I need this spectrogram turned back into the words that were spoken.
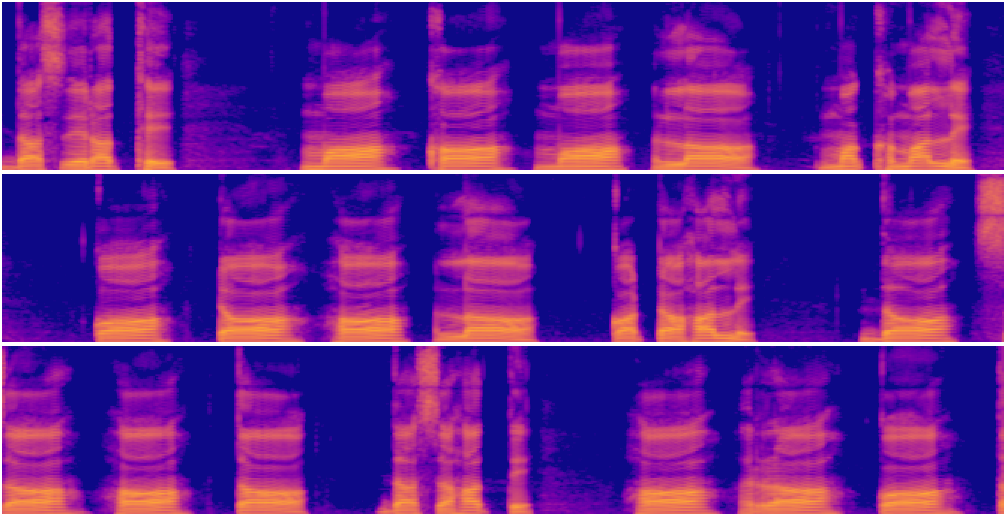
दशरथ, म, ख, म, ल, मखमल, क कटहल कटहल दशहत दशहत हरकत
